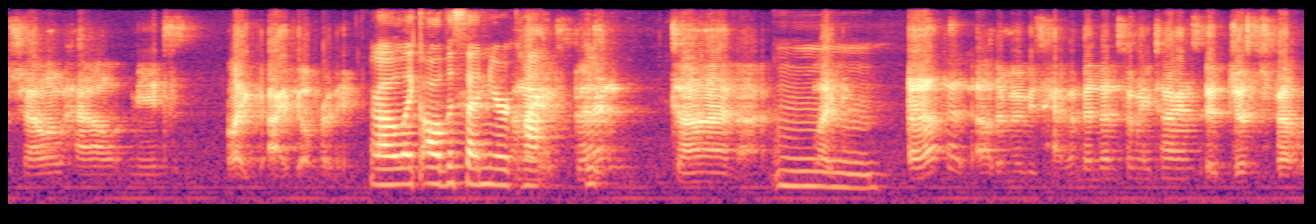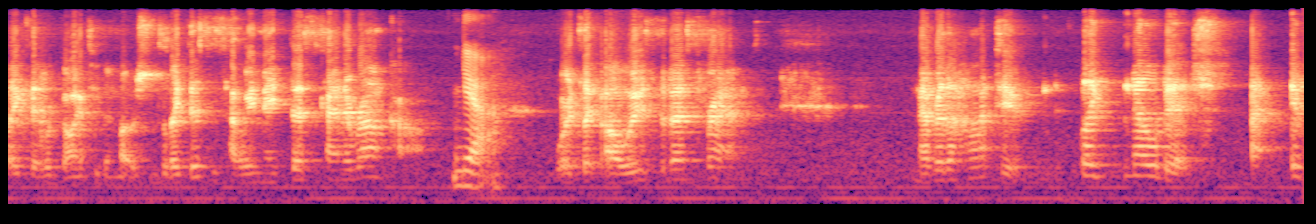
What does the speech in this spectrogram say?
Shallow Hal meets, like, I Feel Pretty. Oh, like all of a sudden you're caught. like, it's been done. Like, Mm. not that other movies haven't been done so many times, it just felt like they were going through the motions. Like, this is how we make this kind of rom com. Yeah. where it's like always the best friend, never the hot dude. Like, no, bitch. If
